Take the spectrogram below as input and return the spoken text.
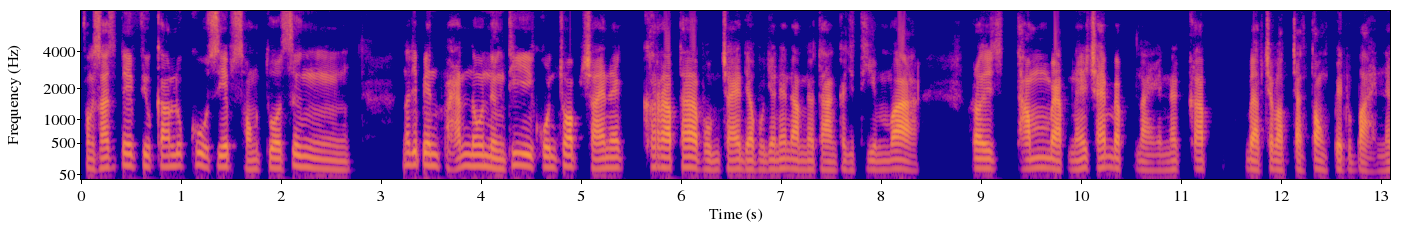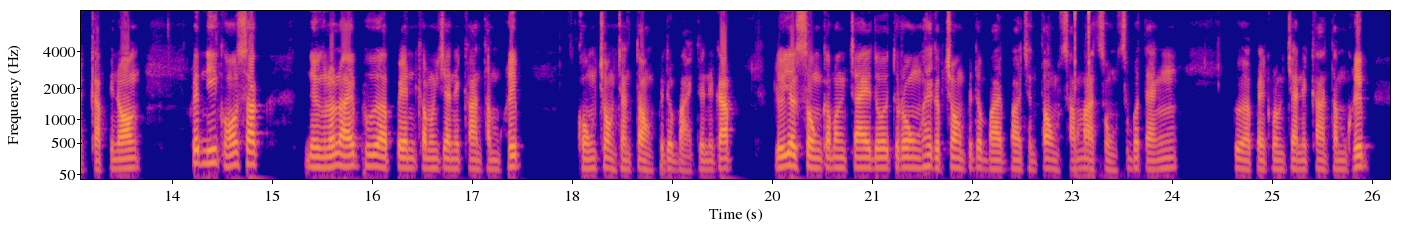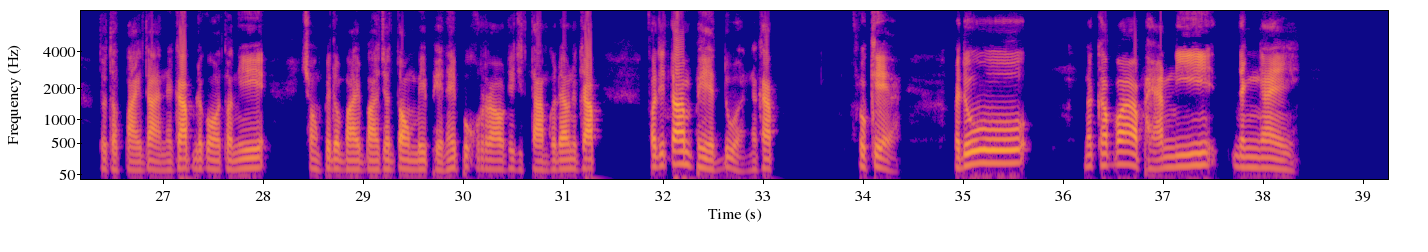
ฝั่งซ้ายสเตฟฟิลการลูกคู่ CF 2 ตัว ซึ่งน่าจะเป็นแผนโนหนึ่งที่คนชอบใช้นะครับ ถ้าผมใช้เดี๋ยวผมจะแนะนำแนวทางการจัดทีมว่า เราจะทำแบบไหนใช้แบบไหนนะครับ แบบฉบับจัดต้องเป็นบ่ายนะครับพี่น้อง คลิปนี้ขอสักหนึ่งแล้วไลค์เพื่อเป็นกำลังใจในการทำคลิปของช่องจันต้องเป็นบ่ายด้วยนะครับ หรืออยากส่งกำลังใจโดยตรงให้กับช่องเป็นบ่ายบายจันต้องสามารถส่งซุปเปอร์แตง เพื่อเป็นกำลังใจในการทำคลิปต่อไปได้นะครับ แล้วก็ตอนนี้ช่องเป็นบ่ายบายจนต้องมีเพจให้พวกเราได้ติดตามกันแล้วนะครับฝากติดตามเพจด้วยนะครับโอเค ไปดูนะครับว่าแผนนี้ยังไง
